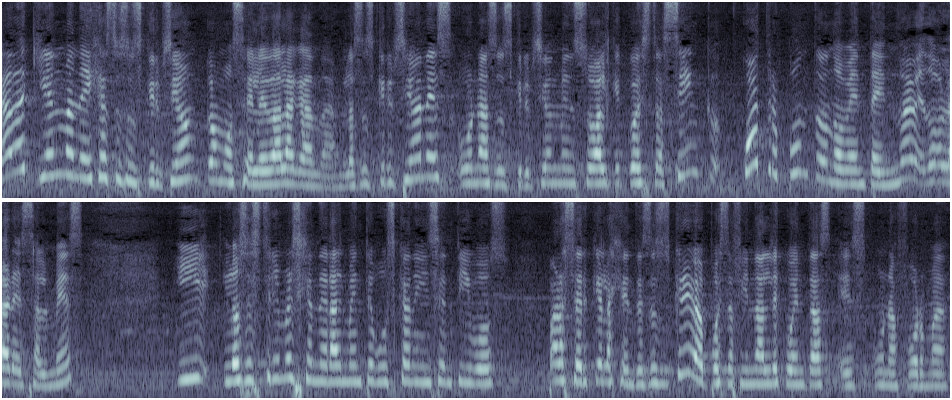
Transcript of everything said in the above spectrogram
Cada quien maneja su suscripción como se le da la gana. La suscripción es una suscripción mensual que cuesta 4.99 dólares al mes. Y los streamers generalmente buscan incentivos para hacer que la gente se suscriba, pues a final de cuentas es una forma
